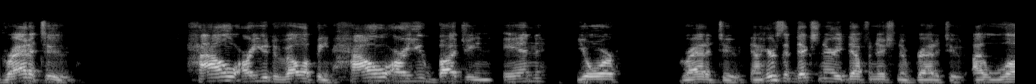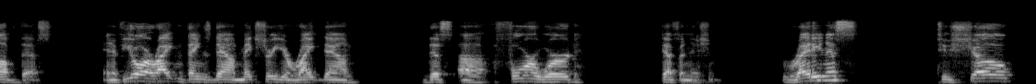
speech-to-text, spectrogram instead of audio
gratitude. How are you developing? How are you budging in your gratitude? Now, here's the dictionary definition of gratitude. I love this. And if you are writing things down, make sure you write down this uh, four word definition readiness to show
